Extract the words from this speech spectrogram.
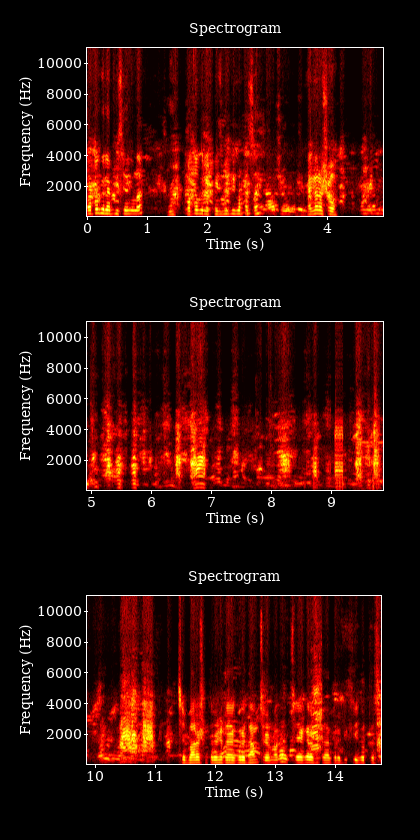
কত করে পিস এগুলা? কত করে পিস বিক্রি করতেছেন? এগারোশো। বারোশো, তেরোশো টাকা করে দাম হচ্ছে এগারোশো টাকা করে বিক্রি করতেছে।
